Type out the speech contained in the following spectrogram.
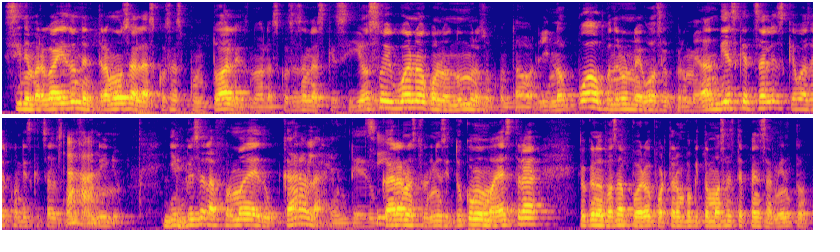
Sin embargo, ahí es donde entramos a las cosas puntuales, ¿no? Las cosas en las que si yo soy bueno con los números o contador y no puedo poner un negocio, pero me dan 10 quetzales, ¿qué voy a hacer con 10 quetzales cuando soy niño? Y empieza la forma de educar a la gente, Sí. educar a nuestros niños. Y tú como maestra, creo que nos vas a poder aportar un poquito más a este pensamiento.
